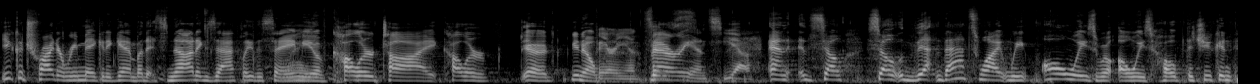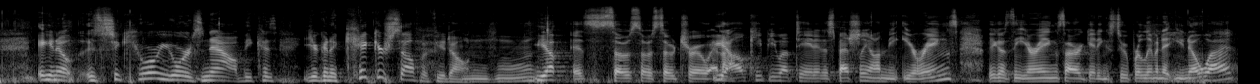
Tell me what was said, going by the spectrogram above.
You could try to remake it again, but it's not exactly the same. You have color tie, color. Uh, you know, variants. Yeah. And, and so, so that that's why we always will always hope that you can, you know, secure yours now because you're going to kick yourself if you don't. Yep. It's so, so, so true. And Yeah. I'll keep you updated, especially on the earrings, because the earrings are getting super limited. You know what?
